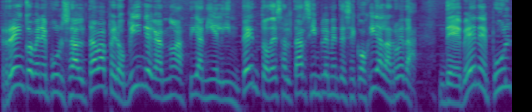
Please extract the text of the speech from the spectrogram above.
Renko Benepul saltaba, pero Vingegaard no hacía ni el intento de saltar, simplemente se cogía la rueda de Benepul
